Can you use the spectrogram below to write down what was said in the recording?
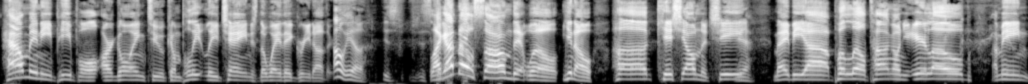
How many people are going to completely change the way they greet others? Oh yeah. It's, it's Like I know some that will, you know, hug, kiss you on the cheek, Yeah. maybe uh, put a little tongue on your earlobe. I mean,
